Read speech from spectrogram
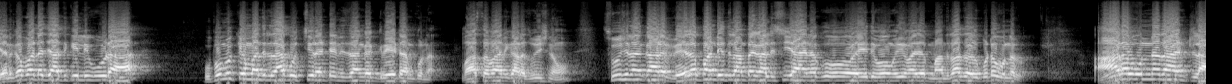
వెనకబడ్డ జాతికి వెళ్ళి కూడా ఉప ముఖ్యమంత్రి దాకా వచ్చిరంటే నిజంగా గ్రేట్ అనుకున్నా. వాస్తవానికి అలా చూసినాం. చూసినాక కాడ వేద పండితులు అంతా కలిసి ఆయనకు ఐదు ఓ మధ్య మంత్రాలు చదువుకుంటూ ఉన్నారు. ఆడ ఉన్న దాంట్లో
